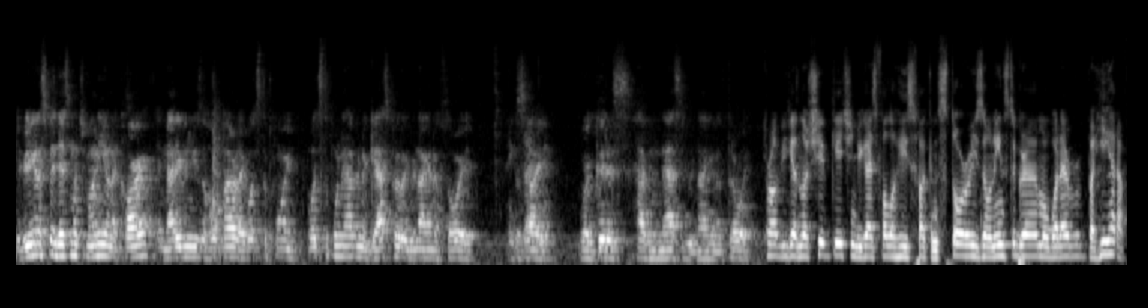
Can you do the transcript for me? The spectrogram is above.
If you're gonna spend this much money on a car and not even use the whole power, like what's the point? What's the point of having a gas pedal if you're not gonna throw it? It's exactly. like what good is having an ass if you're not gonna throw it? Probably you guys know Shift Gauge and you guys follow his fucking stories on Instagram or whatever. But he had a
